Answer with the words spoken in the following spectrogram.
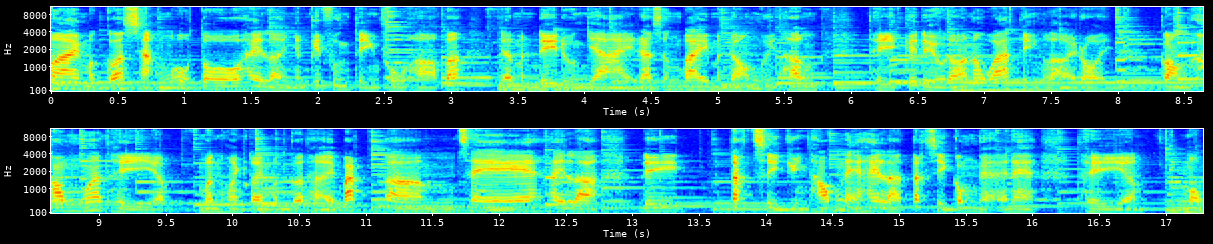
ai mà có sẵn ô tô hay là những cái phương tiện phù hợp á để mình đi đường dài ra sân bay mình đón người thân thì cái điều đó nó quá tiện lợi rồi. Còn không á, thì mình hoàn toàn mình có thể bắt um, xe hay là đi taxi truyền thống nè hay là taxi công nghệ nè. Thì ờ, một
